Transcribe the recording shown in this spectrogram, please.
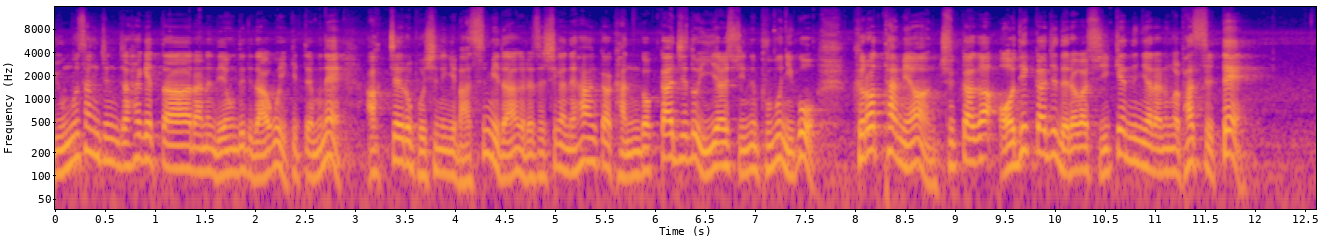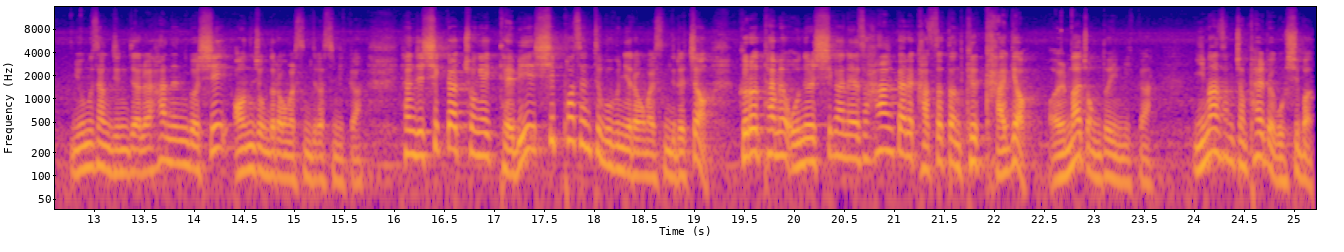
유무상증자 하겠다라는 내용들이 나오고 있기 때문에 악재로 보시는 게 맞습니다. 그래서 시간에 하한가 간 것까지도 이해할 수 있는 부분이고 그렇다면 주가가 어디까지 내려갈 수 있겠느냐라는 걸 봤을 때 유무상 증자를 하는 것이 어느 정도라고 말씀드렸습니까? 현재 시가총액 대비 10% 부분이라고 말씀드렸죠. 그렇다면 오늘 시간에서 하한가를 갔었던 그 가격 얼마 정도입니까? 23,850원.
